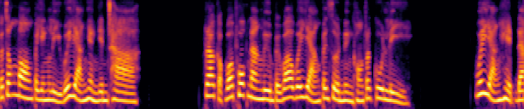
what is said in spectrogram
ก็จ้องมองไปยังหลี่เว่ยหยางอย่างเย็นชาราวกับว่าพวกนางลืมไปว่าเว่ยหยางเป็นส่วนหนึ่งของตระกูลหลี่เว่ยหยางเหตุใด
